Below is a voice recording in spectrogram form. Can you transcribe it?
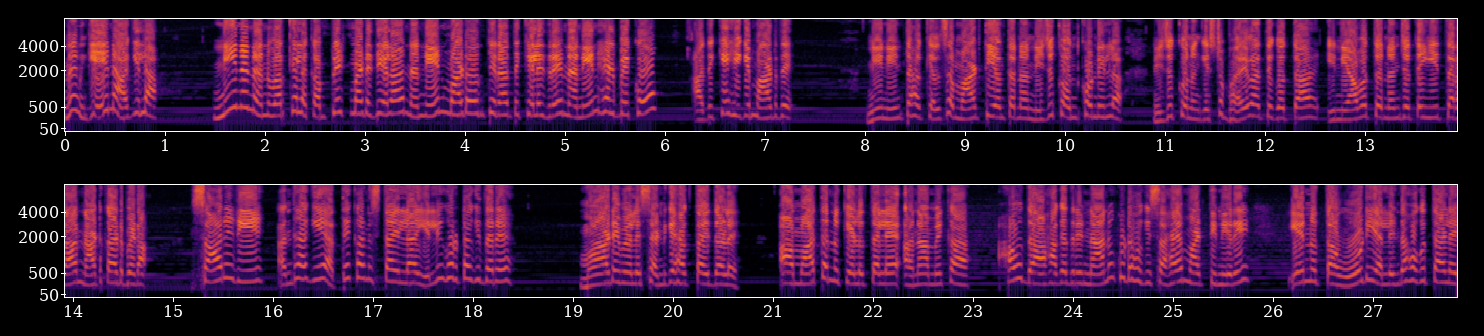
ನನ್ಗೇನಾಗಿಲ್ಲ. ನೀನು ನನ್ನ ವರ್ಕ್ ಎಲ್ಲ ಕಂಪ್ಲೀಟ್ ಮಾಡಿದ್ಯಲ್ಲ ನಾನು ಏನ್ ಮಾಡೋ ಅಂತೀರಾ ಅಂತ ಕೇಳಿದ್ರೆ ನಾನು ಏನ್ ಹೇಳ್ಬೇಕು? ಅದಕ್ಕೆ ಹೀಗೆ ಮಾಡಿದೆ. ನೀನ್ ಇಂತಹ ಕೆಲಸ ಮಾಡ್ತೀಯ ಅಂತ ನಾನು ನಿಜಕ್ಕೂ ಅಂದ್ಕೊಂಡಿಲ್ಲ. ನಿಜಕ್ಕೂ ನಂಗೆ ಎಷ್ಟು ಭಯವಾಗ್ತಿ ಗೊತ್ತಾ? ಇನ್ ಯಾವತ್ತು ನನ್ನ ಜೊತೆ ಈ ತರ ನಾಟಕ ಆಡ್ಬೇಡ. ಸಾರಿ ರೀ ಅಂದಾಗೆ ಅತ್ತೆ ಕಾಣಿಸ್ತಾ ಇಲ್ಲ. ಎಲ್ಲಿ ಹೊರಟೋಗಿದ್ದಾರೆ? ಮಾಡಿ ಮೇಲೆ ಸಂಡಿಗೆ ಹಾಕ್ತಾ ಇದ್ದಾಳೆ. ಆ ಮಾತನ್ನು ಕೇಳುತ್ತಲೇ ಅನಾಮಿಕ ಹೌದಾ? ಹಾಗಾದ್ರೆ ನಾನು ಕೂಡ ಹೋಗಿ ಸಹಾಯ ಮಾಡ್ತೀನಿ ರೀ ಎನ್ನುತ್ತಾ ಓಡಿ ಅಲ್ಲಿಂದ ಹೋಗುತ್ತಾಳೆ.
